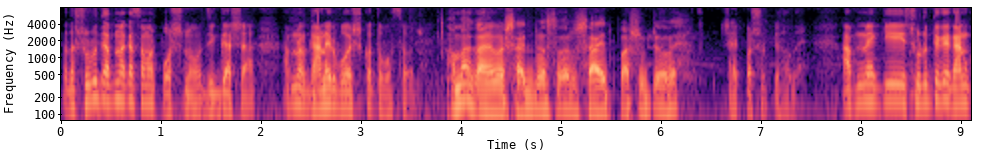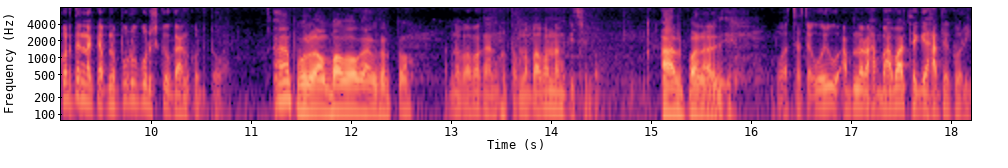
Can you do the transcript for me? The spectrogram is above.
দাদা শুরুতে আপনার কাছে আমার প্রশ্ন জিজ্ঞাসা আপনার গানের বয়স কত বছর? আমার গানের আবার ষাট বছর ষাট পাঁষট্টি হবে। ষাট পাঁষট্টি হবে। আপনি কি শুরু থেকে গান করতেন নাকি আপনার পূর্বপুরুষকেও গান করতো? হ্যাঁ পুরো আমার বাবাও গান করতো। আপনার বাবা গান করতো আপনার বাবার নাম কি ছিল? আর পানালি ও আচ্ছা আচ্ছা ওই আপনার বাবার থেকে হাতে করি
